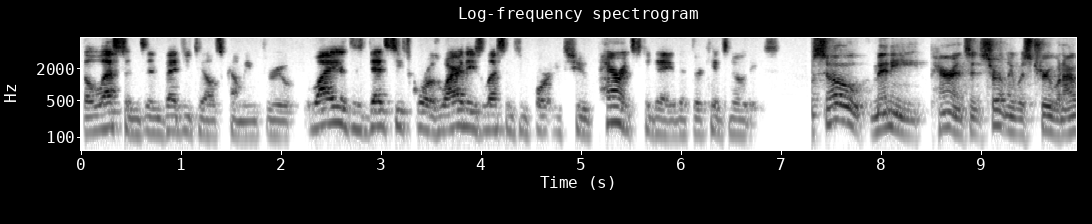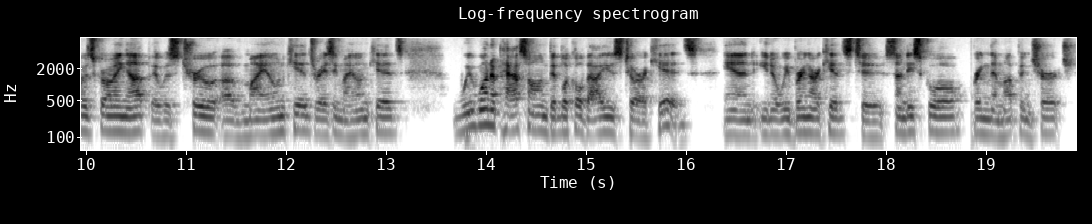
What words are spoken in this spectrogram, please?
the lessons in VeggieTales coming through. Why is this Dead Sea Squirrels? Why are these lessons important to parents today that their kids know these? So many parents, it certainly was true when I was growing up. It was true of my own kids, raising my own kids. We want to pass on biblical values to our kids. And, you know, we bring our kids to Sunday school, bring them up in church.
